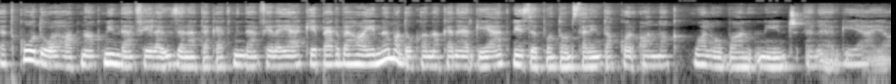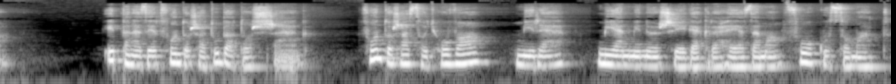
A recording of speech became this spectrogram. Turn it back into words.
Tehát kódolhatnak mindenféle üzeneteket mindenféle jelképekbe, ha én nem adok annak energiát, nézőpontom szerint, akkor annak valóban nincs energiája. Éppen ezért fontos a tudatosság. Fontos az, hogy hova, mire, milyen minőségekre helyezem a fókuszomat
